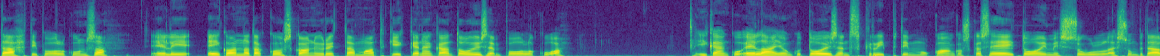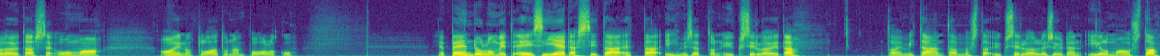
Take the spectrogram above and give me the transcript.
tähtipolkunsa, eli ei kannata koskaan yrittää matkia kenenkään toisen polkua, ikään kuin elää jonkun toisen skriptin mukaan, koska se ei toimi sulle. Sun pitää löytää se oma ainutlaatuinen polku. Ja pendulumit ei siedä sitä, että ihmiset on yksilöitä tai mitään tämmöistä yksilöllisyyden ilmausta.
